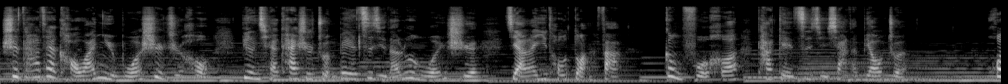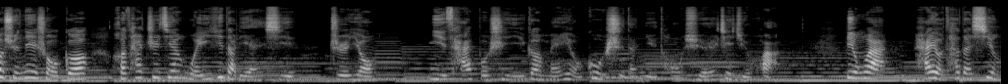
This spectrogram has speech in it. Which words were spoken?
是她在考完女博士之后，并且开始准备自己的论文时，剪了一头短发，更符合她给自己下的标准。或许那首歌和他之间唯一的联系，只有“你才不是一个没有故事的女同学”这句话。另外，还有他的姓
